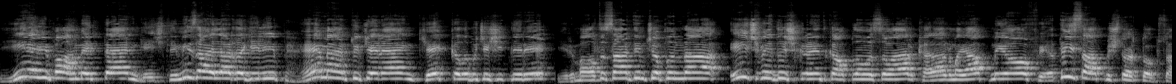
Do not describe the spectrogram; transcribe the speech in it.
Yine VIP Ahmet'ten geçtiğimiz aylarda gelip hemen tükenen kek kalıbı çeşitleri 26 santim çapında iç ve dış granit kaplaması var kararma yapmıyor fiyatı ise 64.90.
